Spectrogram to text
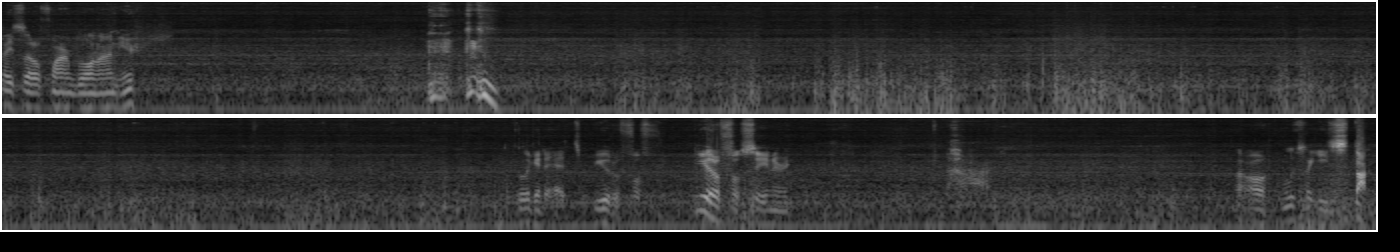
nice little farm going on here. Look at that, it's beautiful, beautiful scenery. Uh oh, looks like he's stuck.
